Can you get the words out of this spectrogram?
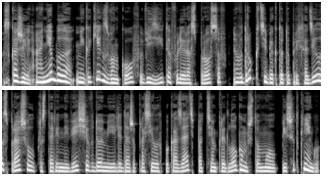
Скажи, а не было никаких звонков, визитов или расспросов? Вдруг к тебе кто-то приходил и спрашивал про старинные вещи в доме или даже просил их показать под тем предлогом, что, мол, пишет книгу?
